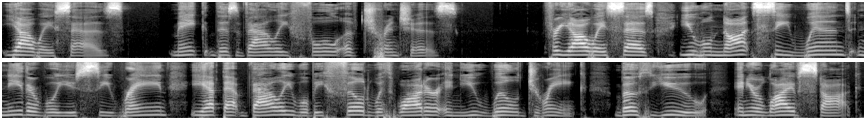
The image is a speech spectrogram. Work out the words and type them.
Yahweh says, Make this valley full of trenches. For Yahweh says, You will not see wind, neither will you see rain, yet that valley will be filled with water, and you will drink, both you and your livestock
